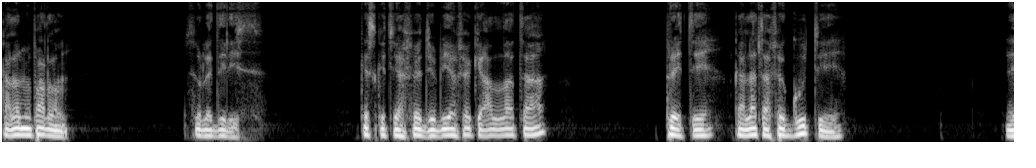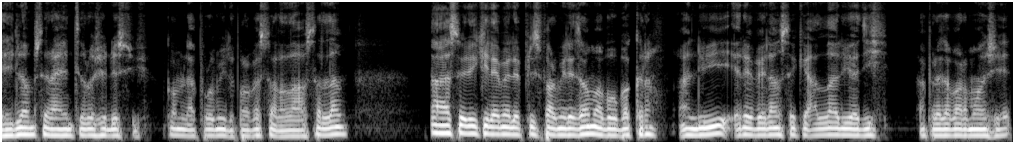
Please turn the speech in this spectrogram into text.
Qu'Allah nous pardonne. Sur les délices. Qu'est-ce que tu as fait de bien fait qu'Allah t'a prêté, qu'Allah t'a fait goûter? Et l'homme sera interrogé dessus comme l'a promis le prophète sallallahu alayhi wa sallam à celui qu'il aimait le plus parmi les hommes, Abu Bakr, en lui révélant ce que Allah lui a dit après avoir mangé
